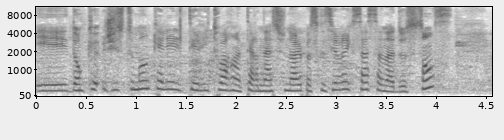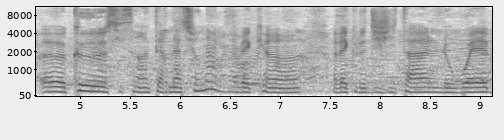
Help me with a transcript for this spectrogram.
Et donc, justement, quel est le territoire international? Parce que c'est vrai que ça, ça n'a de sens euh, que si c'est international, avec, avec le digital, le web.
